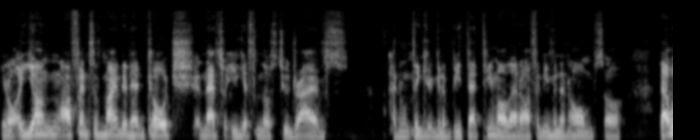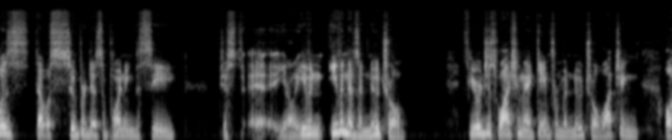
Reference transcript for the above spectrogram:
you know, a young offensive minded head coach, and that's what you get from those two drives, I don't think you're gonna beat that team all that often, even at home. So that was that was super disappointing to see. Just uh, you know, even even as a neutral, if you were just watching that game from a neutral, watching oh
